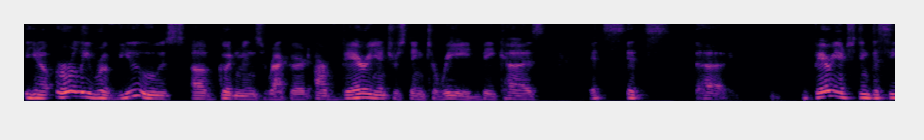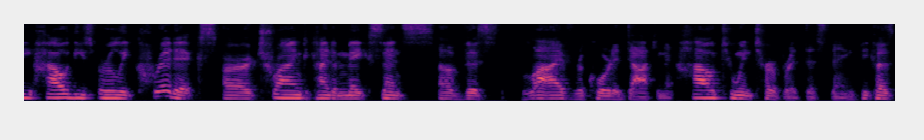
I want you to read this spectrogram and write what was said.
you know early reviews of Goodman's record are very interesting to read because it's it's uh, very interesting to see how these early critics are trying to kind of make sense of this live recorded document, how to interpret this thing, because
